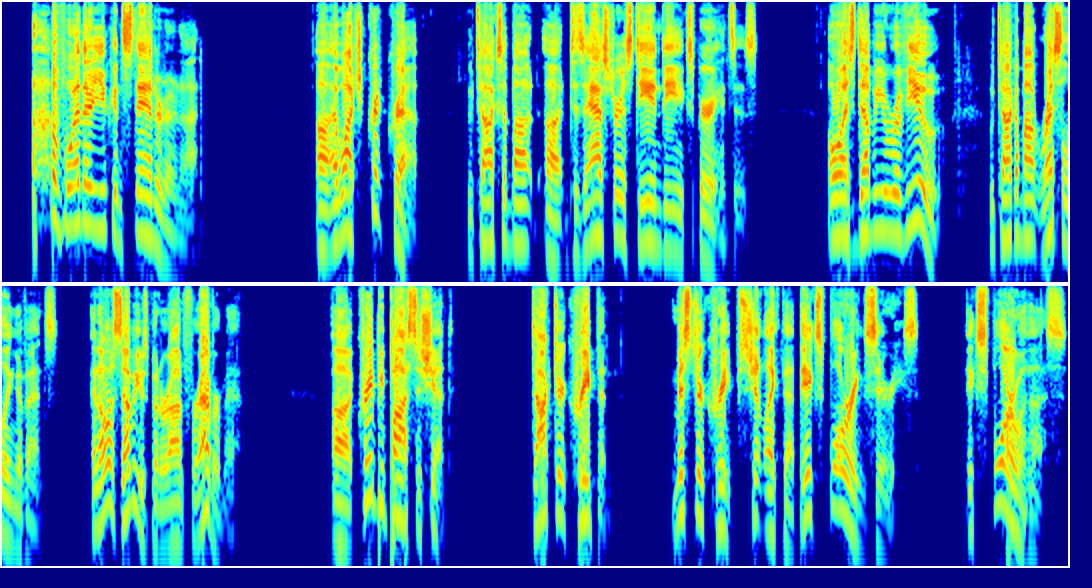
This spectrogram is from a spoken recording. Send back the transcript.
of whether you can stand it or not. Uh, I watch Crit Crab, who talks about uh, disastrous D&D experiences. OSW Review, who talk about wrestling events. And OSW's been around forever, man. Uh, creepy pasta shit. Dr. Creepen. Mr. Creeps, shit like that. The Exploring series. Explore with us.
